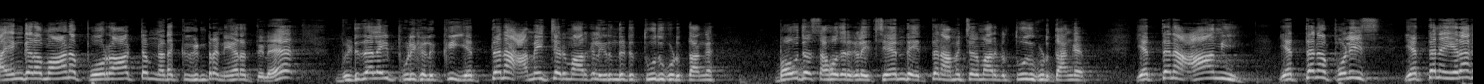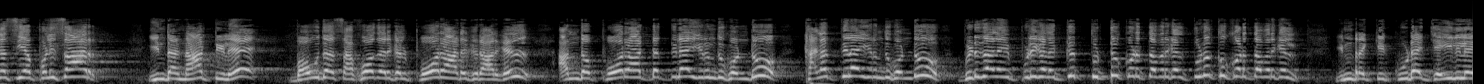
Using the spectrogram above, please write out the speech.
பயங்கரமான போராட்டம் நடக்குகின்ற நேரத்தில் விடுதலை புலிகளுக்கு எத்தனை அமைச்சர்மார்கள் இருந்துட்டு தூது கொடுத்தாங்க? பௌத்த சகோதரர்களை சேர்ந்த எத்தனை அமைச்சர்மார்கள் தூது கொடுத்தாங்க? எத்தனை ஆமி எத்தனை போலீஸ் எத்தனை இரகசிய போலீசார்? இந்த நாட்டிலே பௌத்த சகோதரர்கள் போராடுகிறார்கள். அந்த போராட்டத்திலே இருந்து கொண்டு களத்திலே இருந்து கொண்டு விடுதலை புலிகளுக்கு துட்டு கொடுத்தவர்கள் துணுக்கு கொடுத்தவர்கள். இன்றைக்கு கூட ஜெயிலிலே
